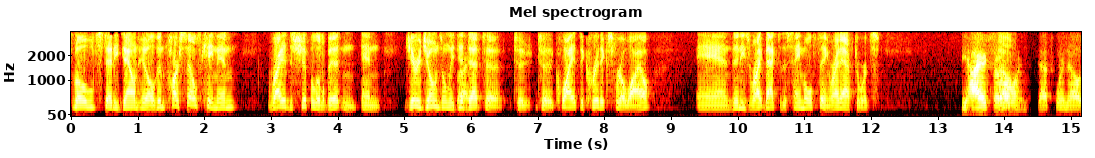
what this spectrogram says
slow, steady downhill. Then Parcells came in, righted the ship a little bit, and and Jerry Jones only did Right. that to to to quiet the critics for a while, and then he's right back to the same old thing right afterwards. He hired Terrell So- Owens. That's when uh,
